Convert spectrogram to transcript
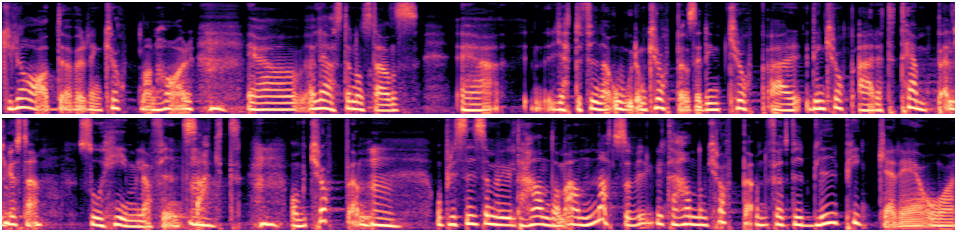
glad över den kropp man har. Eh, jag läste någonstans eh, jättefina ord om kroppen. Så din, kropp är, din kropp är ett tempel. Just det. Så himla fint sagt om kroppen. Och precis som vi vill ta hand om annat så vill vi ta hand om kroppen. För att vi blir piggare och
